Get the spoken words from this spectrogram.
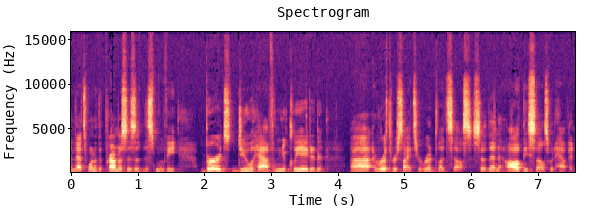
and that's one of the premises of this movie, birds do have nucleated uh, erythrocytes or red blood cells. So then all of these cells would have it.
